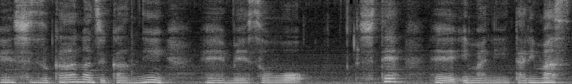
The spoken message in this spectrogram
え、静かな時間に、え、瞑想をして、え今に至ります。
